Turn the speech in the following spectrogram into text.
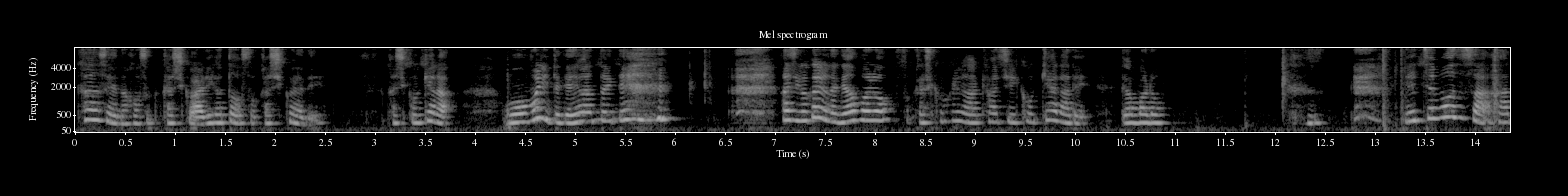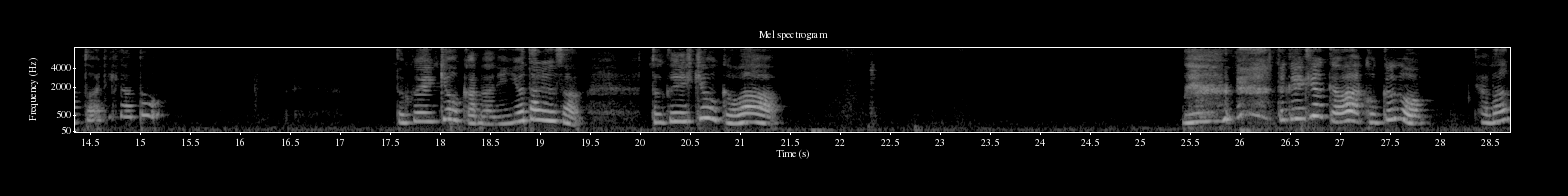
感性の法則賢い。ありがとう。そう賢いやで。賢いキャラ。もう無理とか言わんといて。賢いキャラで頑張ろう。そう賢いキャラ賢いキャラで。頑張ろう。めっちゃ坊主さん。ハートありがとう。得意教科何よたるさん。得意教科は 得意教科は国語かな？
